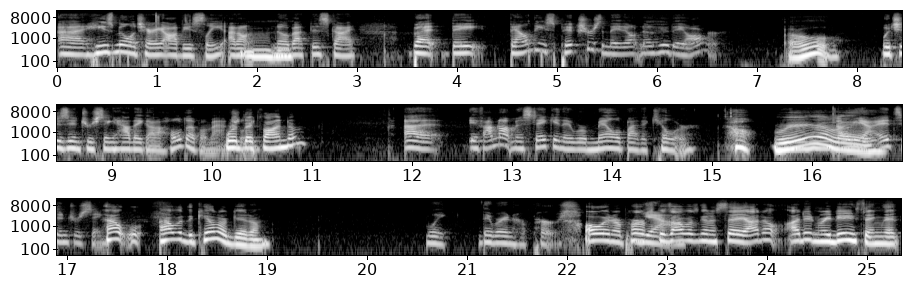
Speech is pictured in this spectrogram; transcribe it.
uh, he's military, obviously. I don't know about this guy, but they found these pictures and they don't know who they are, Oh, which is interesting how they got a hold of them. Actually, where'd they find them? Uh, if I'm not mistaken, they were mailed by the killer. Oh, really? Oh yeah, it's interesting. How how would the killer get them? Wait, they were in her purse. Oh, in her purse. Because Yeah. I was going to say I don't. I didn't read anything that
